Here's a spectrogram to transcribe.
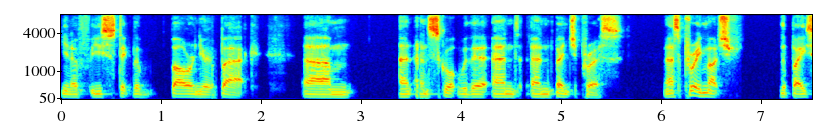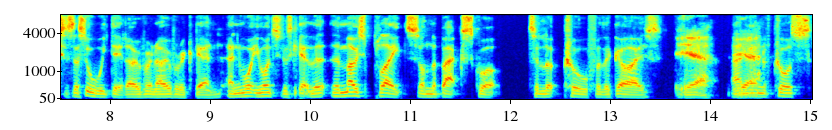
you know you stick the bar on your back um, and and squat with it, and and bench press. And that's pretty much the basis. That's all we did over and over again. And what you wanted was get the, the most plates on the back squat to look cool for the guys. Yeah. And yeah. then of course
